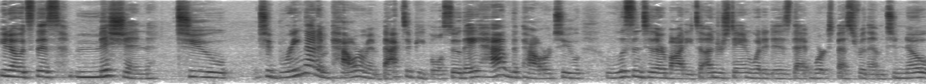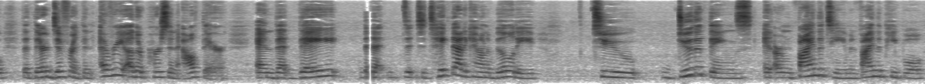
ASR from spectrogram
you know, it's this mission to to bring that empowerment back to people so they have the power to listen to their body to understand what it is that works best for them to know that they're different than every other person out there and that they that to take that accountability to do the things or find the team and find the people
